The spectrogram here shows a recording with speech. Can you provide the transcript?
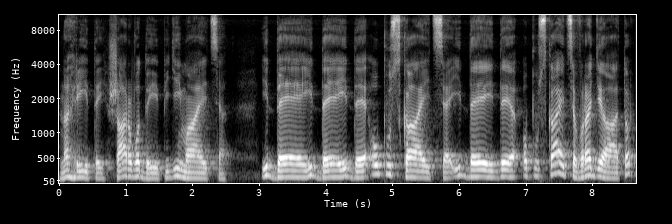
нагрітий, шар води підіймається. Іде, іде, іде, опускається, іде, іде, опускається в радіатор.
